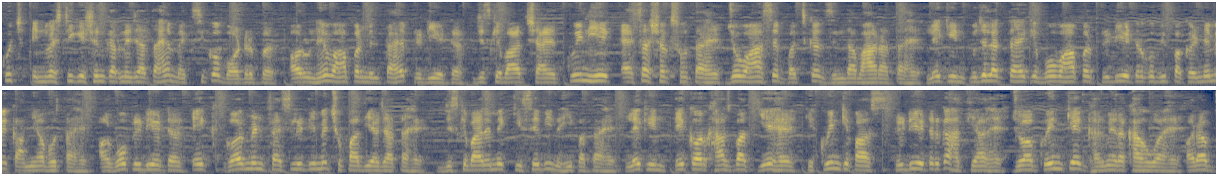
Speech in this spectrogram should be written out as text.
कुछ इन्वेस्टिगेशन करने जाता है मेक्सिको बॉर्डर पर और उन्हें वहाँ पर मिलता है प्रीडिएटर, जिसके बाद शायद क्वीन ही एक ऐसा शख्स होता है जो वहाँ से बचकर ज़िंदा बाहर आता है। लेकिन मुझे लगता है कि वो वहाँ पर प्रीडिएटर को भी पकड़ने में कामयाब होता है और वो प्रीडिएटर एक गवर्नमेंट फैसिलिटी में छुपा दिया जाता है, जिसके बारे में किसे भी नहीं पता है। लेकिन एक और खास बात यह है कि क्वीन के पास प्रीडिएटर का हथियार है, जो अब क्वीन के घर में रखा हुआ है। और अब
